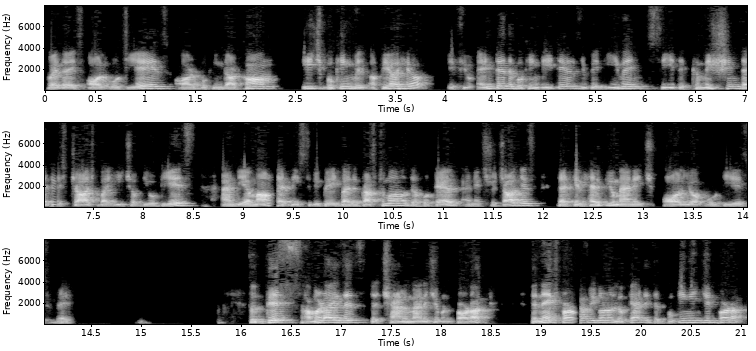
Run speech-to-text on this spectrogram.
whether it's all OTAs or booking.com. Each booking will appear here. If you enter the booking details, you can even see the commission that is charged by each of the OTAs and the amount that needs to be paid by the customer, the hotel, and extra charges that can help you manage all your OTAs. So this summarizes the channel management product. The next product we're going to look at is a booking engine product.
